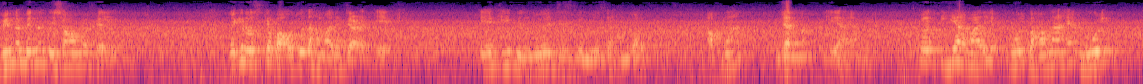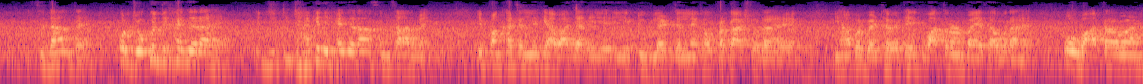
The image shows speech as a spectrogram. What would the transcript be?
भिन्न भिन्न दिशाओं में फैल गए। लेकिन उसके बावजूद हमारी जड़ एक है। एक ही बिंदु है, जिस बिंदु से हम लोग अपना जन्म लिया है। हमने तो यह हमारी मूल भावना है, मूल सिद्धांत है। और जो कुछ दिखाई दे रहा है, जितनी झांकी दिखाई दे रहा है संसार में ये पंखा चलने की आवाज़ आ रही है, ये ट्यूबलाइट जलने का प्रकाश हो रहा है, यहाँ पर बैठे बैठे एक वातावरण पैदा हो रहा है, वो वातावरण,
